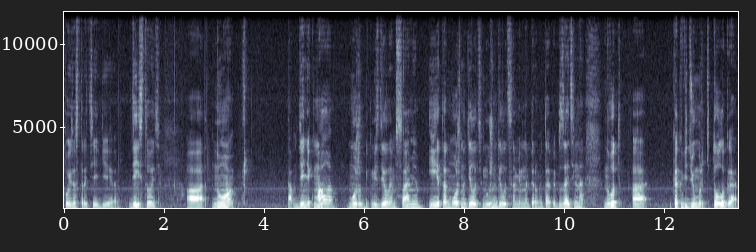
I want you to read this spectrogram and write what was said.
по этой стратегии действовать, а, но там денег мало, может быть, мы сделаем сами, и это можно делать, и нужно делать самим на первом этапе обязательно. Но вот а, как видеомаркетолога,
